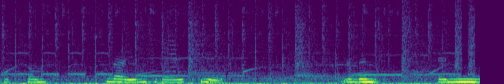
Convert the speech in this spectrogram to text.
put some slime right here and then any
